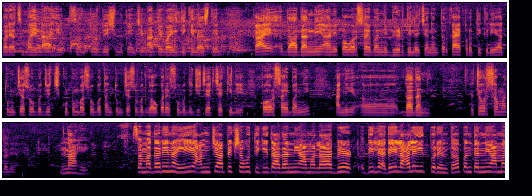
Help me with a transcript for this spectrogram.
बऱ्याच महिला आहेत. संतोष देशमुख यांचे नातेवाईक देखील असतील. काय दादांनी आणि पवार साहेबांनी भेट दिल्याच्या नंतर काय प्रतिक्रिया? तुमच्यासोबत जी कुटुंबासोबत आणि तुमच्यासोबत गावकऱ्यांसोबत जी चर्चा केली आहे पवार साहेबांनी आणि दादांनी त्याच्यावर समाधानी आहे? नाही. समाधानी नाही. आमची अपेक्षा होती की दादांनी आम्हाला भेट दिल्या द्यायला आले इथपर्यंत पण त्यांनी आम्हा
